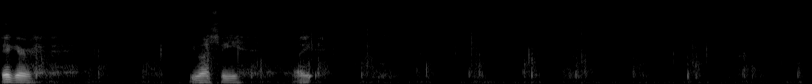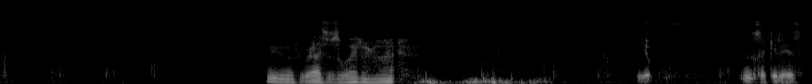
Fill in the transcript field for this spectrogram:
bigger USB light. Don't know if the grass is wet or not. Yep. Looks like it is.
